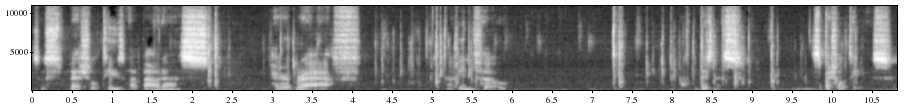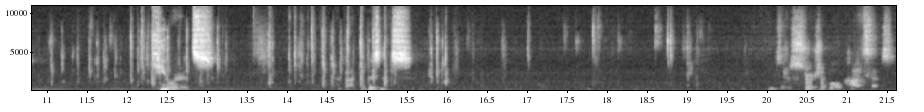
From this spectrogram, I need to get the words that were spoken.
So specialties about us, paragraph of info about the business, specialties, keywords about the business. These are searchable concepts.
